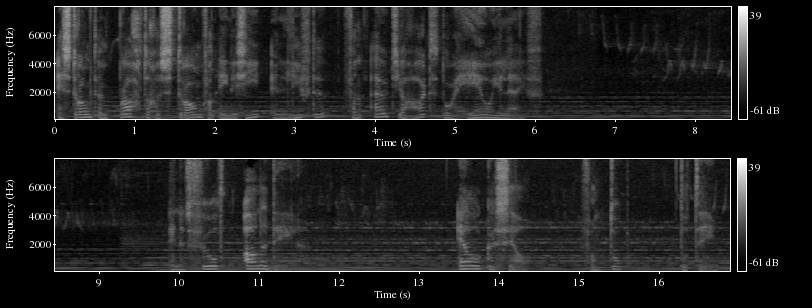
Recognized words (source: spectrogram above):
Er stroomt een prachtige stroom van energie en liefde vanuit je hart door heel je lijf. En het vult alle delen. Elke cel, van top tot teen.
